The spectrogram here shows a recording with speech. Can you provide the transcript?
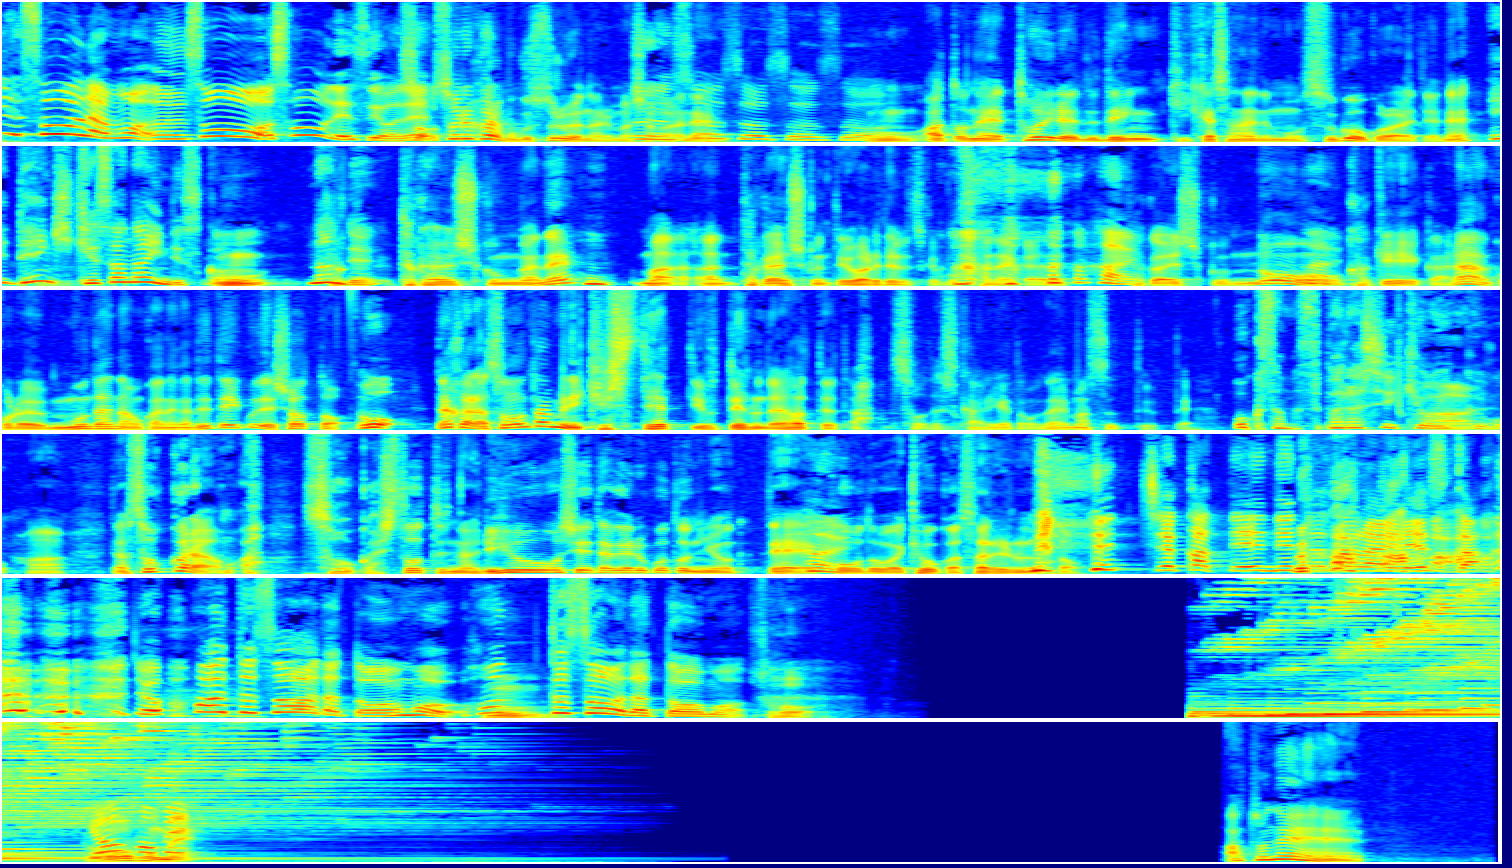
うだもん、うん、そうそうですよね。それから僕するようになりましたからね、うん、そうそうそうそう、うん、あとねトイレで電気消さないでもうすごい怒られてね。え電気消さないんですか、うん、なんで？た高吉君がね、まああ、高吉君って言われてるんですけど僕家内からね、はい。高吉君はいの家計からこれ無駄なお金が出ていくでしょと。お。だからそのために消してって言ってるんだよって言ってあそうですかありがとうございますって言って。奥様素晴らしい教育を、はいはい、だからそこからあそうか人っていうのは理由を教えてあげることによってはい。行動が強化されるんだと、めっちゃ家庭ネタじゃないですか。でも本当そうだと思う。本当そうだと思う、そう。四歩目あとね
